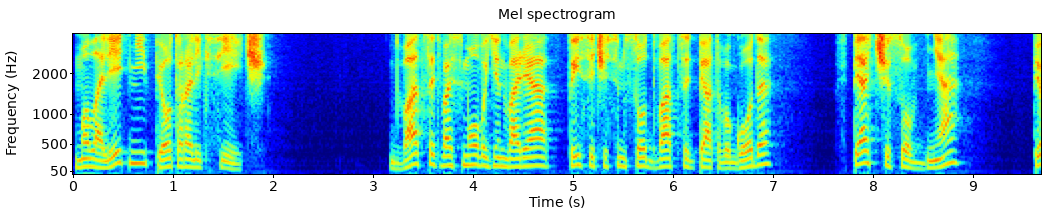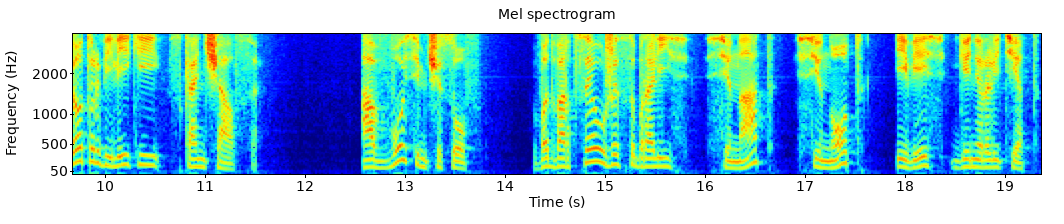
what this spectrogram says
малолетний Петр Алексеевич. 28 января 1725 года в 5 часов дня Петр Великий скончался. А в 8 часов во дворце уже собрались Сенат, Синод и весь генералитет.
